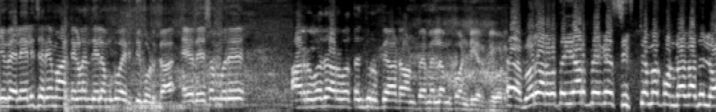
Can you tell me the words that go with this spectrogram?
ഈ വിലയിൽ ചെറിയ മാറ്റങ്ങൾ എന്തെങ്കിലും നമുക്ക് വരുത്തി കൊടുക്കാം. ഏകദേശം ഒരു അറുപത് അറുപത്തഞ്ച് റുപ്യ ഡൗൺ പേയ്മെന്റ് നമുക്ക് വണ്ടി ഇറക്കി കൊടുക്കാം. വെറും അറുപത്തയ്യായിരം റുപ്യക്ക് സ്വിഫ്റ്റ് നമുക്ക് ഉണ്ടാക്കാം അത് ലോ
